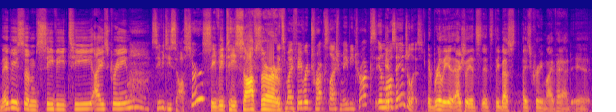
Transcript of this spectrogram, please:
Maybe some CVT ice cream. CVT soft serve. CVT soft serve. It's my favorite truck slash maybe trucks in Los Angeles. it really is. Actually, it's it's the best ice cream I've had. It,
